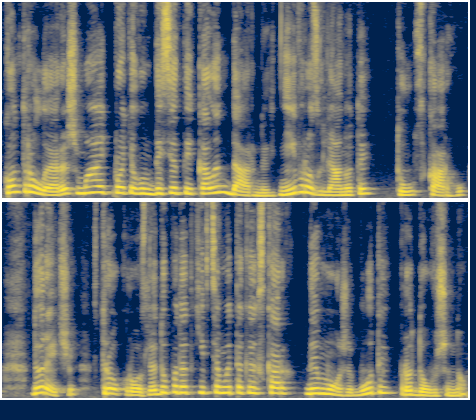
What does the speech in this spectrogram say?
Контролери ж мають протягом 10 календарних днів розглянути ту скаргу. До речі, строк розгляду податківцями таких скарг не може бути продовжено.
